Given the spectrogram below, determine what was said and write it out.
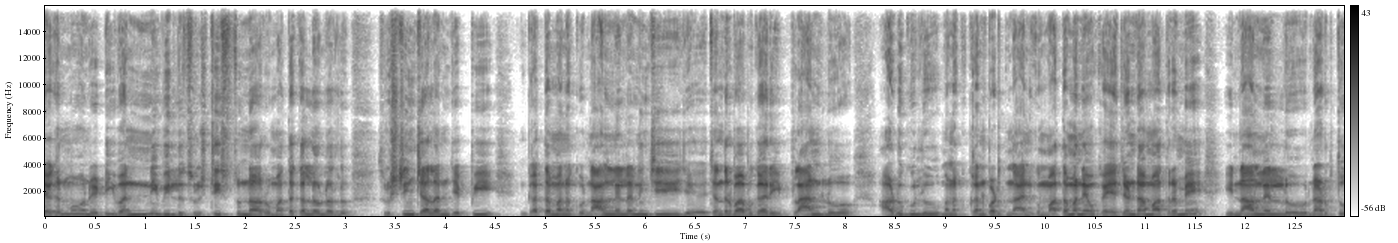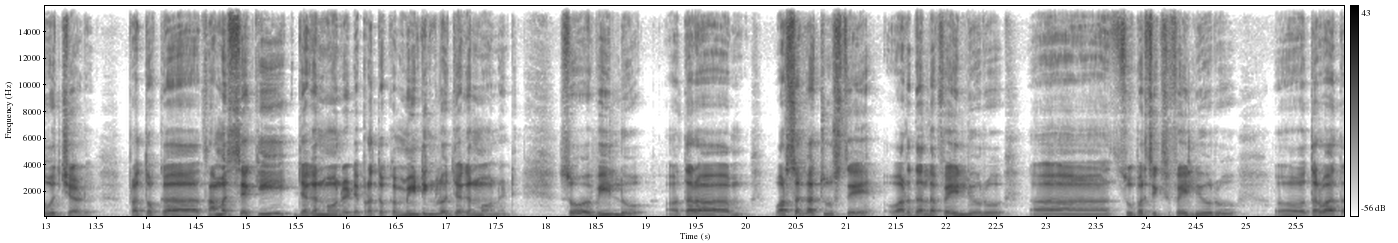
జగన్మోహన్ రెడ్డి ఇవన్నీ వీళ్ళు సృష్టిస్తున్నారు మత కల్లోలాలు సృష్టించాలని చెప్పి గత మనకు నాలుగు నెలల నుంచి చంద్రబాబు గారి ప్లాన్లు అడుగులు మనకు కనపడుతుంది ఆయనకు మతం అనే ఒక ఎజెండా మాత్రమే ఈ నాలుగు నెలలు నడుపుతూ వచ్చాడు. ప్రతి ఒక్క సమస్యకి జగన్మోహన్ రెడ్డి ప్రతి ఒక్క మీటింగ్లో జగన్మోహన్ రెడ్డి. సో వీళ్ళు తర వరుసగా చూస్తే వరదల ఫెయిల్యూరు సూపర్ సిక్స్ ఫెయిల్యూరు తర్వాత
